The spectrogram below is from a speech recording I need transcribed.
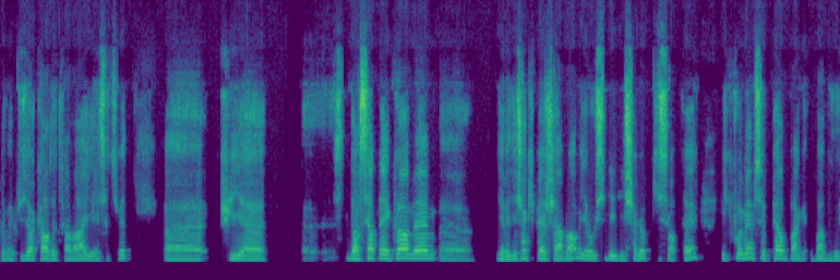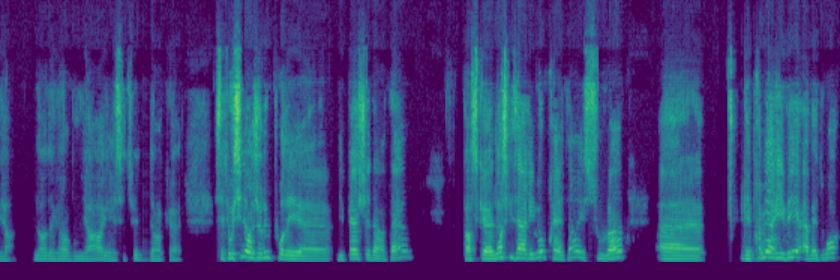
Il y avait plusieurs quarts de travail et ainsi de suite. puis, dans certains cas, même, il y avait des gens qui pêchaient à bord, mais il y avait aussi des, des chaloupes qui sortaient et qui pouvaient même se perdre par, brouillard, lors de grands brouillards et ainsi de suite. Donc, euh, c'était aussi dangereux pour les, euh, les, pêches sédentaires parce que lorsqu'ils arrivaient au printemps, et souvent, euh, les premiers arrivés avaient droit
